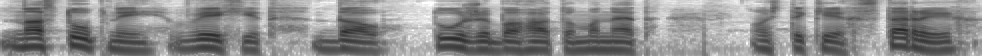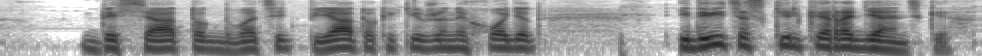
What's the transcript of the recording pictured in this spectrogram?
Наступний вихід дав дуже багато монет ось таких старих, десяток, двадцятьп'яток, які вже не ходять. І дивіться, скільки радянських.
